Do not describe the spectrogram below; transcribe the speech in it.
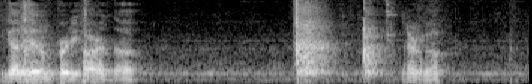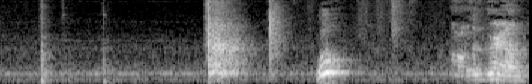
You got to hit them pretty hard though. There we go. Whoop! On the ground.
